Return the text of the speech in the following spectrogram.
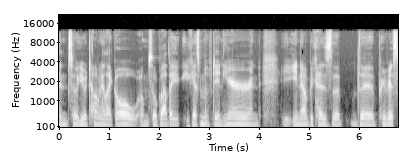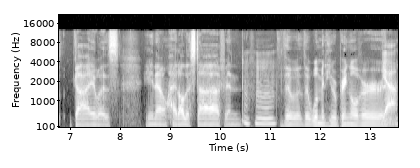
and so he would tell me like oh i'm so glad that you, guys moved in here and you know because the the previous guy was you know had all this stuff and the the woman he would bring over and, Yeah.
